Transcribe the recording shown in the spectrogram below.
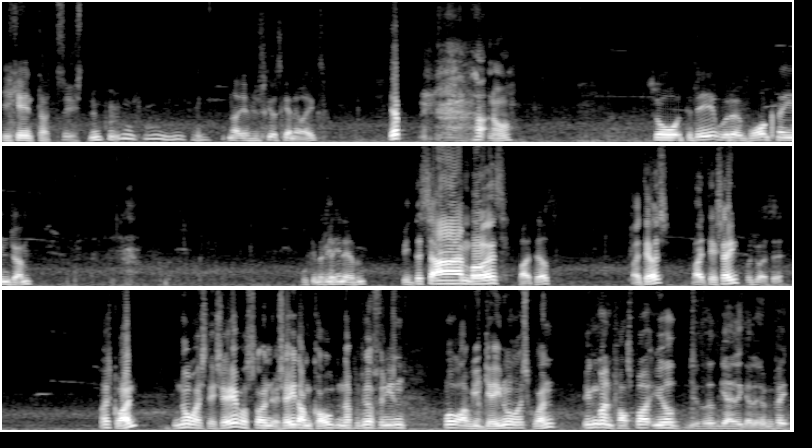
You can't touch these. No, you've just got skinny legs. Yep. That no. So today we're at Block 9 gym. Looking at sign Evan. Read the sign, boys. Back to us. Back to us. Back to the sign. What do you want to say? Let's go in. No what's to say. We're standing outside. I'm cold. Nipples are freezing. Well, I've got Gino. Let's go in. You can go in first, but you're, you're the guy that got the invite.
